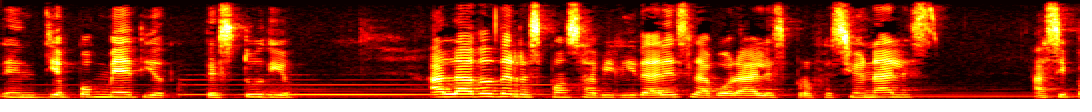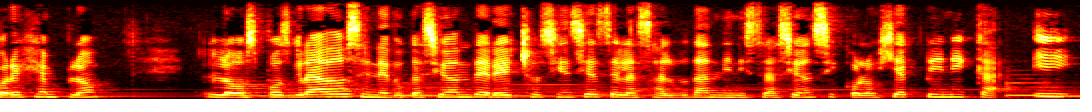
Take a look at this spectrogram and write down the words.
en, tiempo medio de estudio, al lado de responsabilidades laborales profesionales. Así, por ejemplo, los posgrados en Educación, Derecho, Ciencias de la Salud, Administración, Psicología Clínica y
